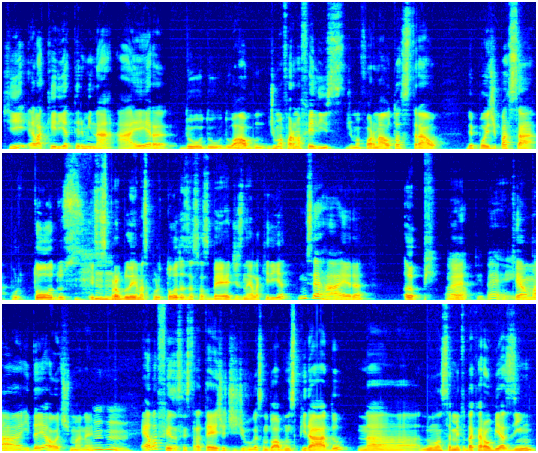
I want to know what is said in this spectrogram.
Que ela queria terminar a era do, do, do álbum de uma forma feliz, de uma forma autoastral, depois de passar por todos esses problemas, por todas essas bads, né? Ela queria encerrar a era up, né? Up, bem. Que é uma tal. ideia ótima, né? Uhum. Ela fez essa estratégia de divulgação do álbum inspirado na, no lançamento da Carol Biazin,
